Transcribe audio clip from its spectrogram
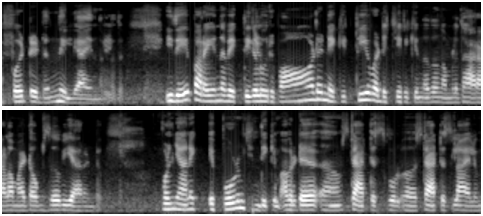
എഫേർട്ട് ഇടുന്നില്ല എന്നുള്ളത്. ഇതേ പറയുന്ന വ്യക്തികൾ ഒരുപാട് നെഗറ്റീവ് അടിച്ചിരിക്കുന്നത് നമ്മൾ ധാരാളമായിട്ട് ഒബ്സേർവ് ചെയ്യാറുണ്ട്. അപ്പോൾ ഞാൻ എപ്പോഴും ചിന്തിക്കും അവരുടെ സ്റ്റാറ്റസ് സ്റ്റാറ്റസിലായാലും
